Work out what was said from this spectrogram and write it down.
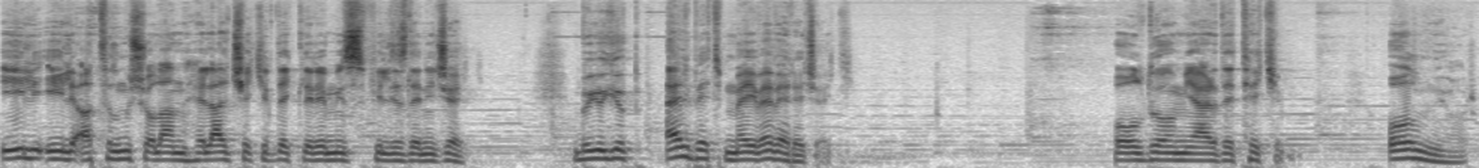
İl il atılmış olan helal çekirdeklerimiz filizlenecek. Büyüyüp elbet meyve verecek. Olduğum yerde tekim. Olmuyor.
